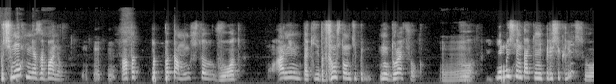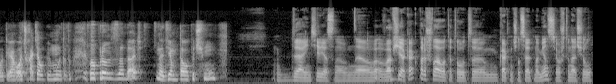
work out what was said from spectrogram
Почему он меня забанил? А по по потому что вот. Они такие, да потому что он типа, ну, дурачок. Mm-hmm. Вот. И мы с ним так и не пересеклись. Вот. Я очень хотел бы ему этот вопрос задать на тему того, почему. Да, интересно. А, вообще, как прошла вот это вот, эм, как начался этот момент с тем, что ты начал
